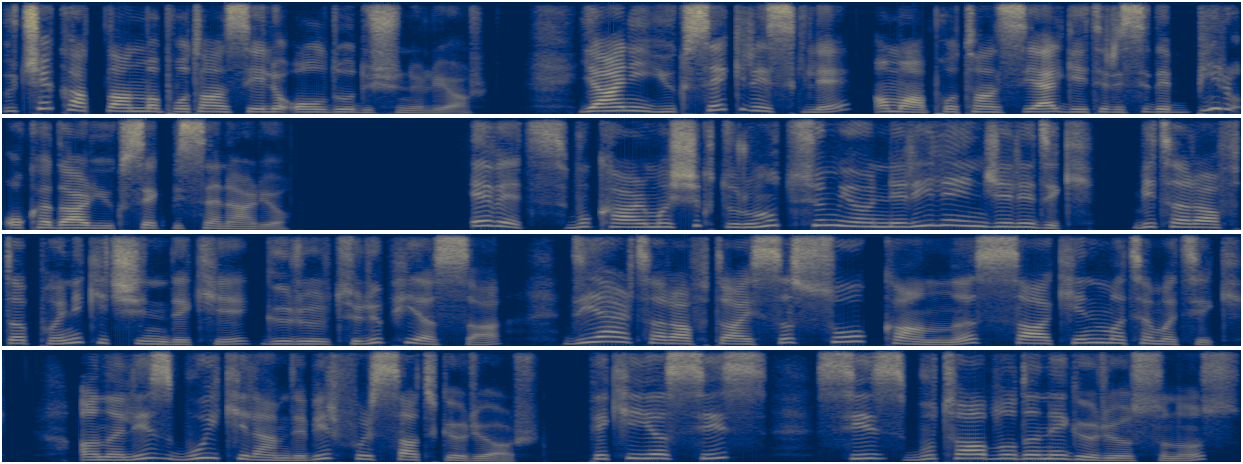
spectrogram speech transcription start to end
üçe katlanma potansiyeli olduğu düşünülüyor. Yani yüksek riskli ama potansiyel getirisi de bir o kadar yüksek bir senaryo. Evet, bu karmaşık durumu tüm yönleriyle inceledik. Bir tarafta panik içindeki gürültülü piyasa, diğer taraftaysa soğukkanlı, sakin matematik. Analiz bu ikilemde bir fırsat görüyor. Peki ya siz? Siz bu tabloda ne görüyorsunuz?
